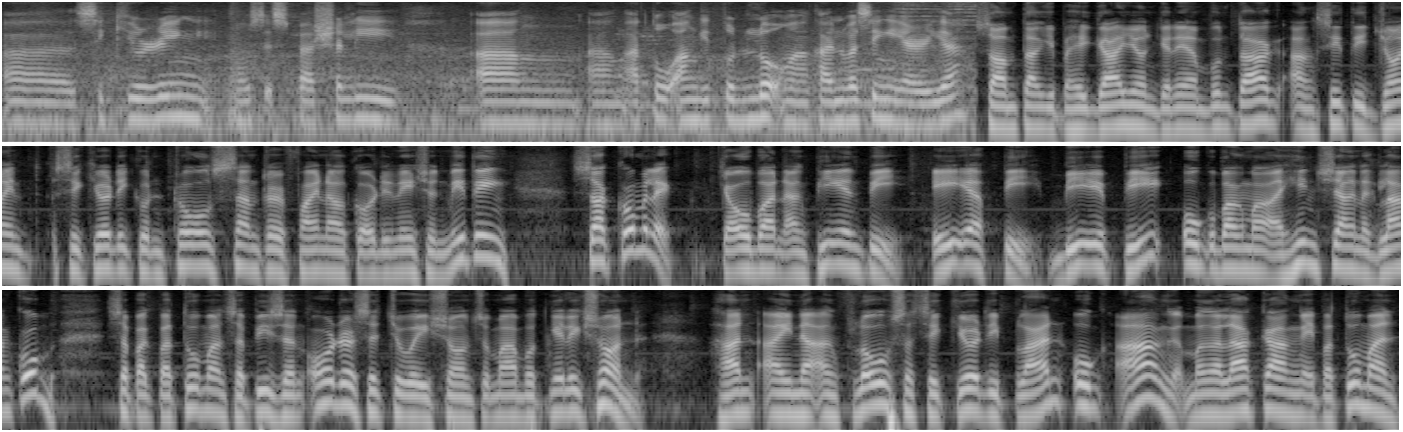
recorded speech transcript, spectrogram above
ah, securing most especially ang ang ato ang gitudlo nga canvassing area Samtang ipahigayon ganyan buntag ang City Joint Security Control Center Final Coordination Meeting sa COMELEC kauban ang PNP, AFP, BFP ug ubang mga ahensyang naglangkob sa pagpatuman sa peace and order situation sa umabot ng eleksyon. Hanay na ang flow sa security plan ug ang mga lakang nga ipatuman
